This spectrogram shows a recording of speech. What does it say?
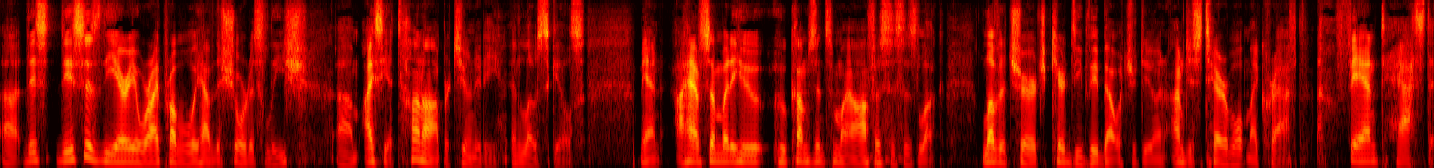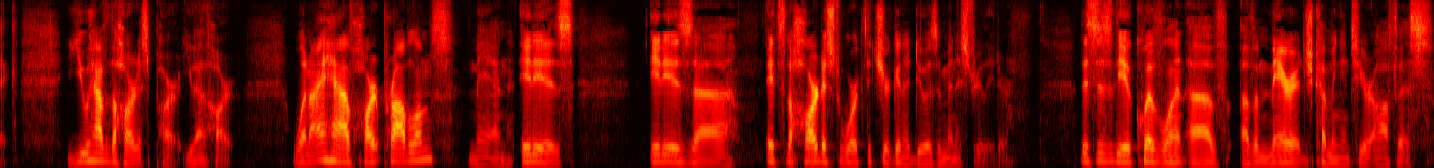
Uh, this this is the area where I probably have the shortest leash. Um, I see a ton of opportunity in low skills. Man, I have somebody who who comes into my office and says, "Look, love the church, care deeply about what you're doing. I'm just terrible at my craft. Fantastic. you have the hardest part. You have heart. When I have heart problems, man, it is, it is, uh, it's the hardest work that you're going to do as a ministry leader. This is the equivalent of of a marriage coming into your office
